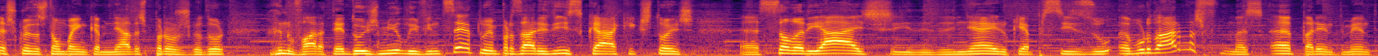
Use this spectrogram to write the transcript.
as coisas estão bem encaminhadas para o jogador renovar até 2027. O empresário disse que há aqui questões eh, salariais e de dinheiro que é preciso abordar, mas, mas aparentemente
